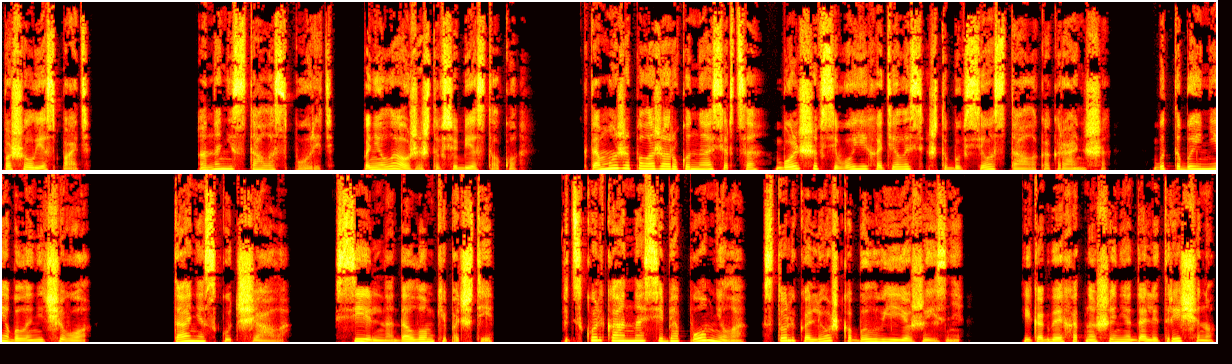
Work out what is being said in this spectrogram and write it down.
пошел я спать». Она не стала спорить. Поняла уже, что все без толку. К тому же, положа руку на сердце, больше всего ей хотелось, чтобы все стало как раньше, будто бы и не было ничего. Таня скучала. Сильно, до ломки почти. Ведь сколько она себя помнила, столько Лёшка был в ее жизни. И когда их отношения дали трещину,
